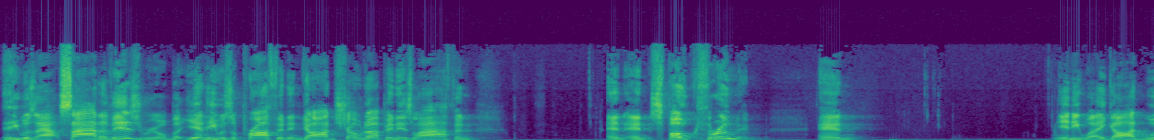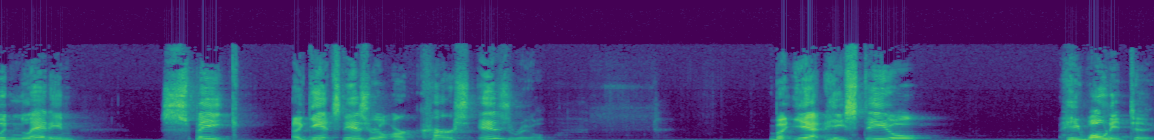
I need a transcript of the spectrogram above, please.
he was outside of Israel, but yet he was a prophet and God showed up in his life and, and, and spoke through him. And anyway, God wouldn't let him speak against Israel or curse Israel, but yet he still he wanted to.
